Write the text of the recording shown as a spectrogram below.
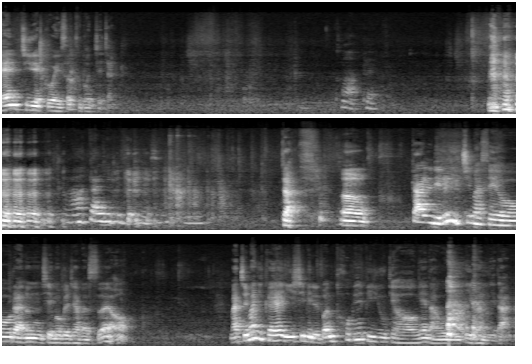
맨 뒤에 거에서 두 번째 장. 그 앞에. 아, 깔리기. 자, 어, 깔리를 잊지 마세요라는 제목을 잡았어요. 맞지만 이까야 21번 톱의 비유경에 나오는 일화입니다.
